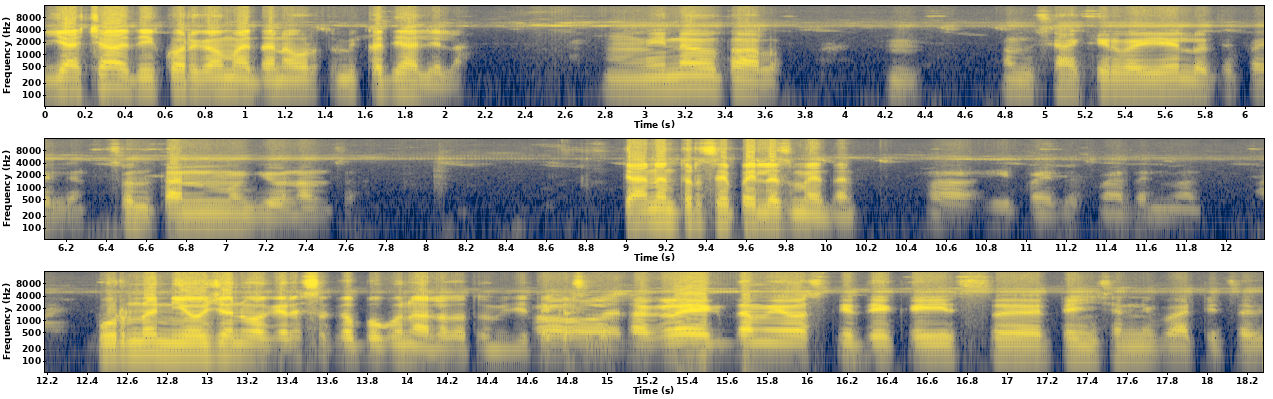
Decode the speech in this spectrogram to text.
याच्या आधी कोरेगाव मैदानावर तुम्ही कधी आलेला? मी नव्हतो आलो. आमचे शाकीर भाई येल होते पहिले. सुलतान मग घेऊन आमचं. त्यानंतरच हे पहिलंच मैदान. हा हे पहिलंच मैदान माझं. पूर्ण नियोजन वगैरे सगळं बघून आला का तुम्ही तिथे कसं हो, झालं? सगळं एकदम व्यवस्थित आहे काहीच टेन्शन नाही पाठीचं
